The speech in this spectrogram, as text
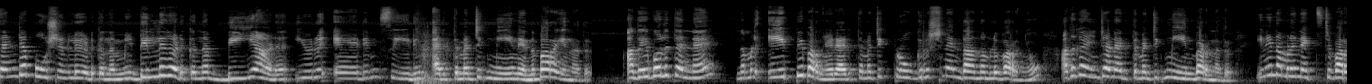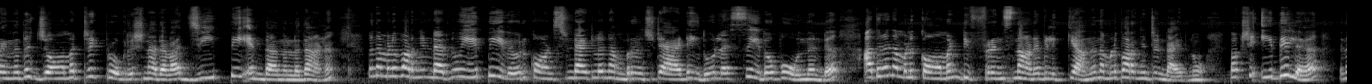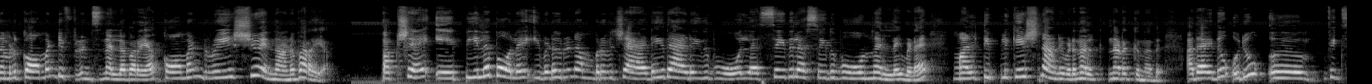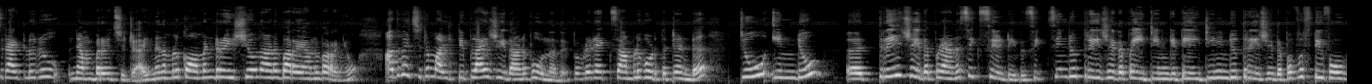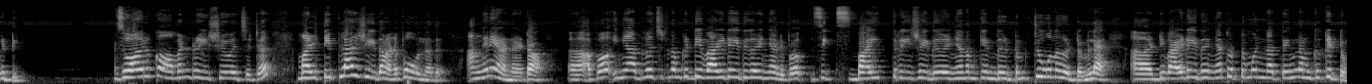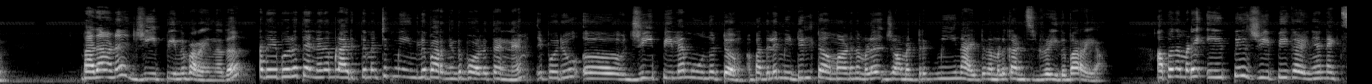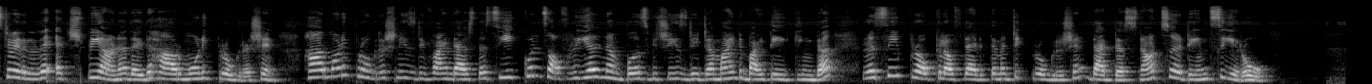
സെന്റർ പോർഷനിൽ എടുക്കുന്ന മിഡിലിൽ എടുക്കുന്ന ബി ആണ് ഈ ഒരു എഡിം സീഡിം അരിത്തമെറ്റിക് മീൻ എന്ന് പറയുന്നത്. അതേപോലെ തന്നെ നമ്മൾ എ പി പറഞ്ഞു ഒരു അരിത്തമെറ്റിക് പ്രോഗ്രഷൻ എന്താന്ന് നമ്മൾ പറഞ്ഞു. അത് കഴിഞ്ഞിട്ടാണ് അരിത്തമെറ്റിക് മീൻ പറഞ്ഞത്. ഇനി നമ്മൾ നെക്സ്റ്റ് പറയുന്നത് ജോമെട്രിക് പ്രോഗ്രഷൻ അഥവാ ജി പി എന്താന്നുള്ളതാണ്. അപ്പൊ നമ്മൾ പറഞ്ഞിട്ടുണ്ടായിരുന്നു എ പി ഒരു കോൺസ്റ്റന്റ് ആയിട്ടുള്ള നമ്പർ വെച്ചിട്ട് ആഡ് ചെയ്തോ ലെസ് ചെയ്തോ പോകുന്നുണ്ട്. അതിനെ നമ്മൾ കോമൺ ഡിഫറൻസ് എന്നാണ് വിളിക്കാന്ന് നമ്മൾ പറഞ്ഞിട്ടുണ്ടായിരുന്നു. പക്ഷെ ഇതിൽ നമ്മൾ കോമൺ ഡിഫറൻസ് എന്നല്ല പറയാ കോമൺ റേഷ്യോ എന്നാണ് പറയാ. പക്ഷേ എ പിയിലെ പോലെ ഇവിടെ ഒരു നമ്പർ വെച്ച് ആഡ് ചെയ്ത് ആഡ് ചെയ്ത് പോവോ ലെസ് ചെയ്ത് ലെസ് ചെയ്ത് പോകുന്നല്ല ഇവിടെ മൾട്ടിപ്ലിക്കേഷൻ ആണ് ഇവിടെ നടക്കുന്നത്. അതായത് ഒരു ഫിക്സ്ഡ് ആയിട്ടുള്ള ഒരു നമ്പർ വെച്ചിട്ട് അതിനെ നമ്മൾ കോമൺ റേഷ്യോ എന്നാണ് പറയാന്ന് പറഞ്ഞു. അത് വെച്ചിട്ട് മൾട്ടിപ്ലൈ ചെയ്താണ് പോകുന്നത്. ഇപ്പൊ ഇവിടെ ഒരു എക്സാമ്പിൾ കൊടുത്തിട്ടുണ്ട്. ടു ഇന്റു ത്രീ ചെയ്തപ്പോഴാണ് സിക്സ് കിട്ടിയത്. സിക്സ് ഇന്റു ത്രീ ചെയ്തപ്പോൾ എയ്റ്റീൻ കിട്ടി. എയ്റ്റീൻ ഇന്റു ത്രീ ചെയ്തപ്പോൾ ഫിഫ്റ്റി ഫോർ കിട്ടി. സോ ആ ഒരു കോമൺ റേഷ്യോ വെച്ചിട്ട് മൾട്ടിപ്ലൈ ചെയ്താണ് പോകുന്നത്. അങ്ങനെയാണ് കേട്ടോ. അപ്പോൾ ഇനി അത് വെച്ചിട്ട് നമുക്ക് ഡിവൈഡ് ചെയ്ത് കഴിഞ്ഞാൽ ഇപ്പോൾ സിക്സ് ബൈ ത്രീ ചെയ്ത് കഴിഞ്ഞാൽ നമുക്ക് എന്ത് കിട്ടും? ടു എന്ന് കിട്ടും അല്ലേ? ഡിവൈഡ് ചെയ്ത് കഴിഞ്ഞാൽ തൊട്ട് മുന്നത്തേയും നമുക്ക് കിട്ടും. അപ്പൊ അതാണ് ജി പി എന്ന് പറയുന്നത്. അതേപോലെ തന്നെ നമ്മൾ അരിത്തമെറ്റിക് മീനിൽ പറഞ്ഞതുപോലെ തന്നെ ഇപ്പൊ ഒരു ജി പിയിലെ മൂന്ന് ടേം അപ്പൊ അതിലെ മിഡിൽ ടേം ആണ് നമ്മൾ ജോമെട്രിക് മീൻ ആയിട്ട് നമ്മൾ കൺസിഡർ ചെയ്ത് പറയാം. അപ്പൊ നമ്മുടെ എ പി ജി പി കഴിഞ്ഞ നെക്സ്റ്റ് വരുന്നത് എച്ച് പി ആണ് അതായത് harmonic progression harmonic progression is defined as the sequence of real numbers which is determined by taking the reciprocal of the arithmetic progression that does not certain zero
